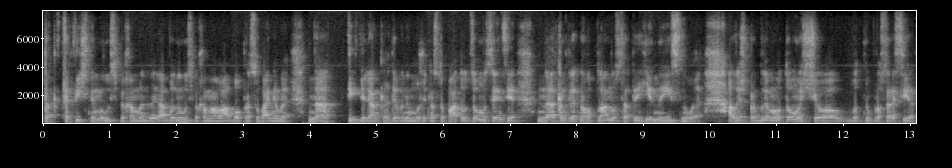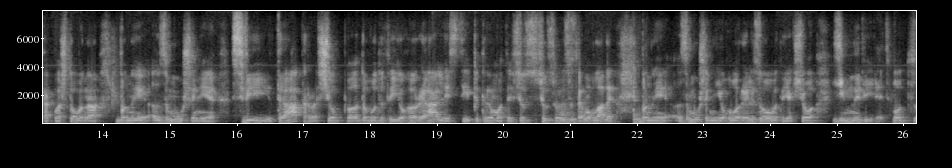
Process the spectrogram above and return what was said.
так тактичними успіхами або не успіхами, або просуваннями на тих ділянках, де вони можуть наступати. У цьому сенсі конкретного плану стратегії не існує. Але ж проблема у тому, що от, ну просто Росія так влаштована, вони змушені свій театр, щоб доводити його реальність і підтримувати всю, всю свою систему влади. Вони змушені його реалізовувати, якщо їм не вірять. От е,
